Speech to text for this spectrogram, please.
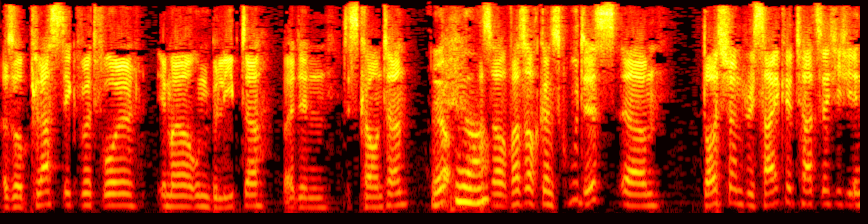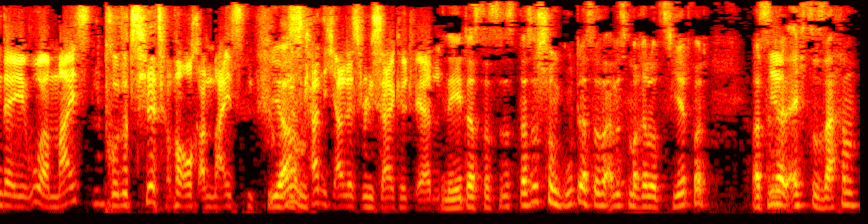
Also Plastik wird wohl immer unbeliebter bei den Discountern. Ja. Ja. Was auch, was auch ganz gut ist, ähm, Deutschland recycelt tatsächlich in der EU am meisten, produziert aber auch am meisten. Ja. Und es kann nicht alles recycelt werden. Nee, das, das ist, das ist schon gut, dass das alles mal reduziert wird. Das sind Ja. halt echt so Sachen,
